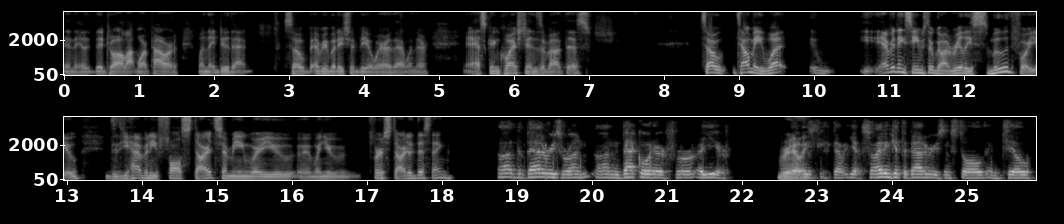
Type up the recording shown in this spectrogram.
and they, they draw a lot more power when they do that. So everybody should be aware of that when they're asking questions about this so tell me what everything seems to have gone really smooth for you. Did you have any false starts? I mean, where you uh, when you first started this thing? Uh, the batteries were on on back order for a year. Really? That was, that, yeah. So I didn't get the batteries installed until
